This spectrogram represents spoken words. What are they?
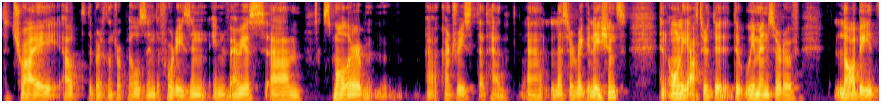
to try out the birth control pills in the 40s in in various um, smaller uh, countries that had uh, lesser regulations, and only after the the women sort of lobbied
